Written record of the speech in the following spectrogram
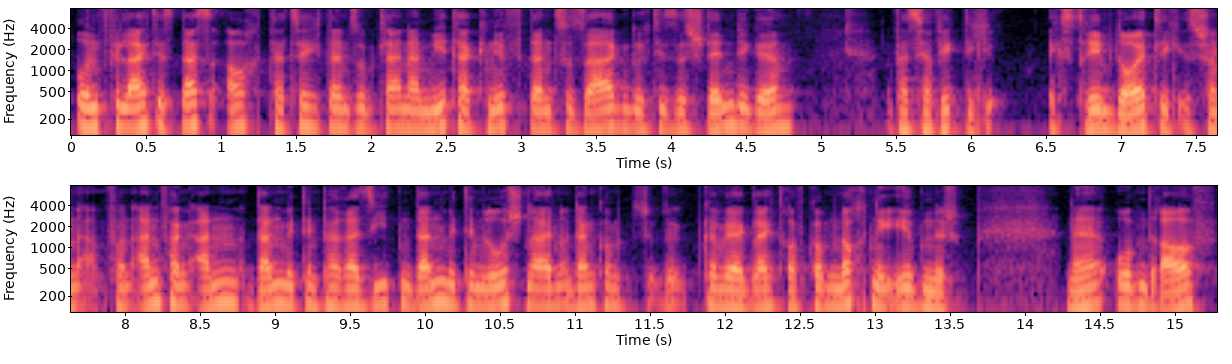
Und vielleicht ist das auch tatsächlich dann so ein kleiner Metakniff, dann zu sagen, durch dieses ständige, was ja wirklich extrem deutlich ist, schon von Anfang an, dann mit dem Parasiten, dann mit dem Losschneiden und dann kommt, können wir ja gleich drauf kommen, noch eine Ebene ne, obendrauf,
